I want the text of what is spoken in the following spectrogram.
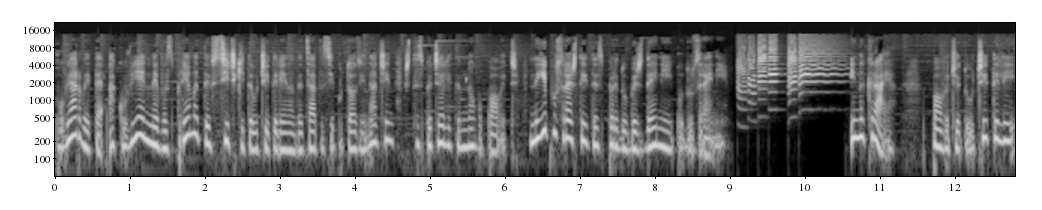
повярвайте, ако вие не възприемате всичките учители на децата си по този начин, ще спечелите много повече. Не ги посрещайте с предубеждение и подозрение. И накрая – Повечето учители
